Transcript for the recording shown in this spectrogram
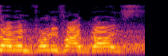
47,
